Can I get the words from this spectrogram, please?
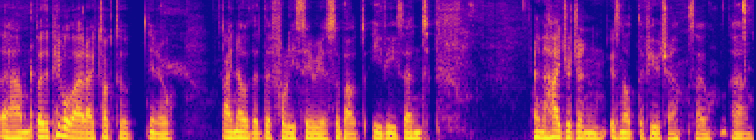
Um, but the people that I talk to, you know, I know that they're fully serious about EVs and and hydrogen is not the future. So um,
